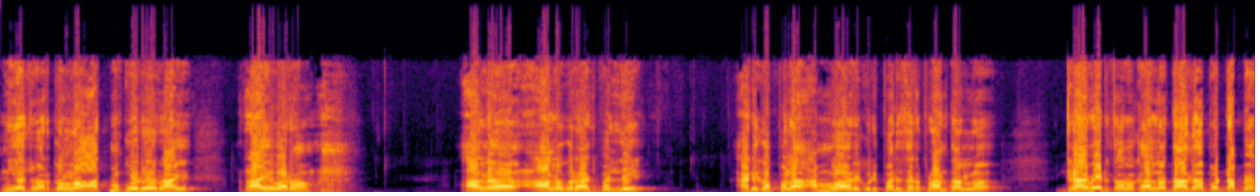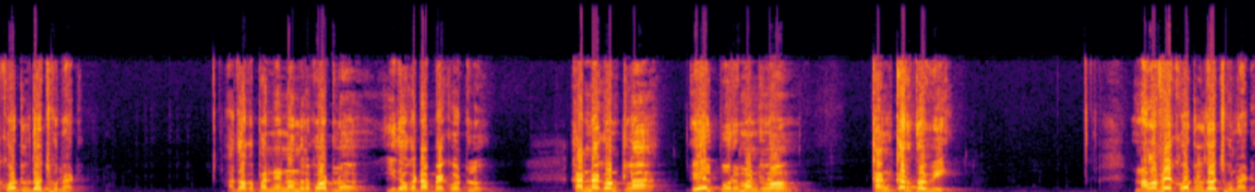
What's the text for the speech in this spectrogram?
నియోజకవర్గంలో ఆత్మకూరు రాయ రాయవరం ఆలు ఆలుగురాజుపల్లి అడిగొప్పల అమ్మవారి గుడి పరిసర ప్రాంతాల్లో గ్రావైట్ తవ్వకాల్లో దాదాపు డెబ్బై కోట్లు దోచుకున్నాడు. అదొక పన్నెండు వందల కోట్లు ఇదొక డెబ్బై కోట్లు. కండగుంట్ల వేల్పూరి మండలం కంకర తవ్వి నలభై కోట్లు దోచుకున్నాడు.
